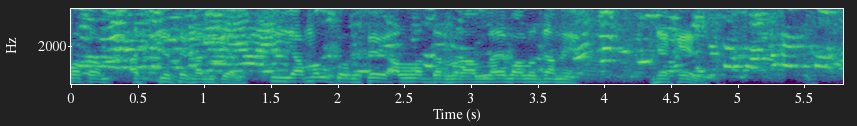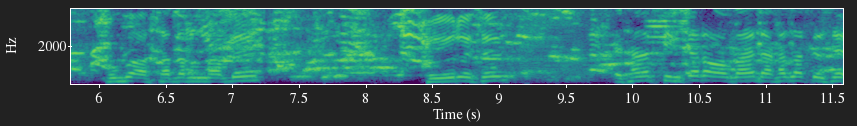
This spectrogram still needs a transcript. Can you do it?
মতো আসতেছে খালিকাল কি আমল করছে আল্লাহ দরবার আল্লাহ ভালো জানে। দেখেন, খুব অসাধারণভাবে শুয়ে রয়েছে এখানে তিনটা অজায় দেখা যাচ্ছে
